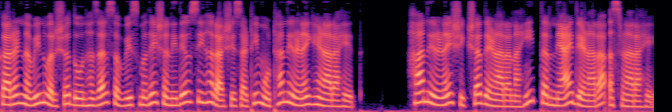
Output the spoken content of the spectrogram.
कारण नवीन वर्ष दोन हजार सव्वीसमध्ये शनिदेव सिंह राशीसाठी मोठा निर्णय घेणार आहेत. हा निर्णय शिक्षा देणारा नाही तर न्याय देणारा असणार आहे.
